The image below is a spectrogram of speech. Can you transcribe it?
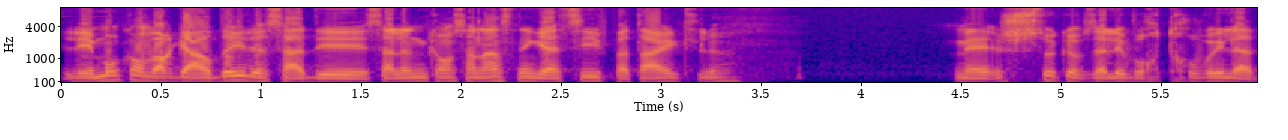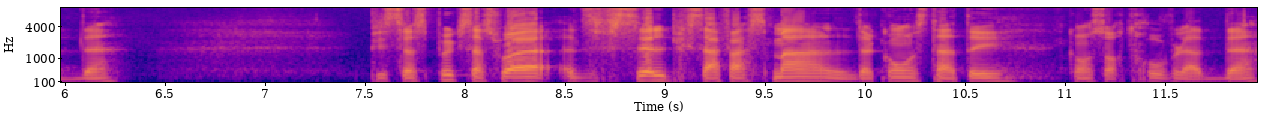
les mots qu'on va regarder, ça, a une consonance négative peut-être, mais je suis sûr que vous allez vous retrouver là-dedans. Puis ça se peut que ça soit difficile puis que ça fasse mal de constater qu'on se retrouve là-dedans.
